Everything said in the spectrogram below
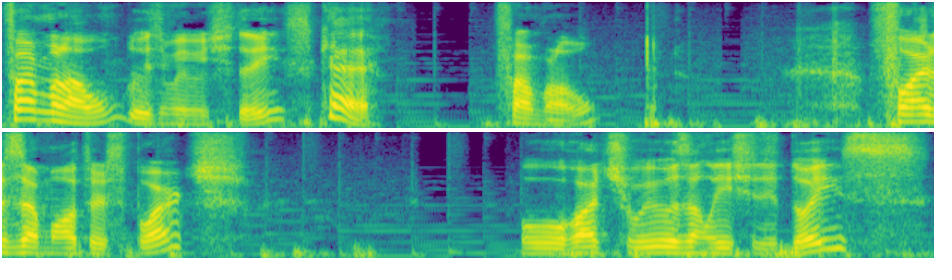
Fórmula 1 2023, que é Fórmula 1. Forza Motorsport. O Hot Wheels Unleashed 2.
